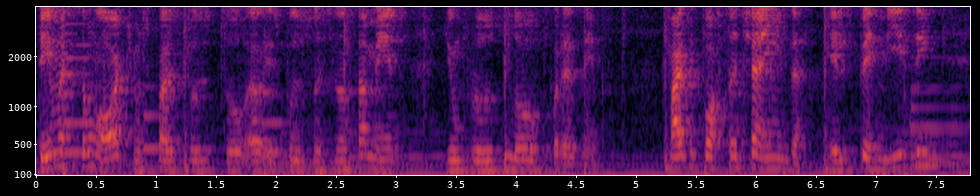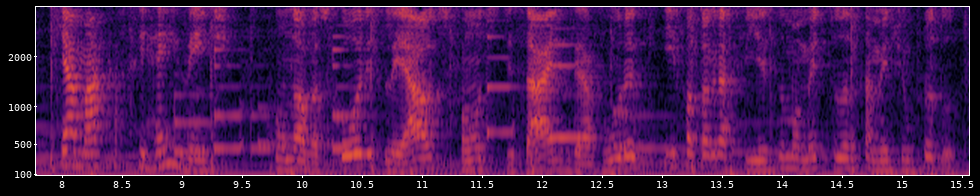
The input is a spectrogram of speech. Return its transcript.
Temas são ótimos para eh, exposições de lançamento de um produto novo, por exemplo. Mais importante ainda, eles permitem que a marca se reinvente com novas cores, layouts, fontes, designs, gravuras e fotografias no momento do lançamento de um produto.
